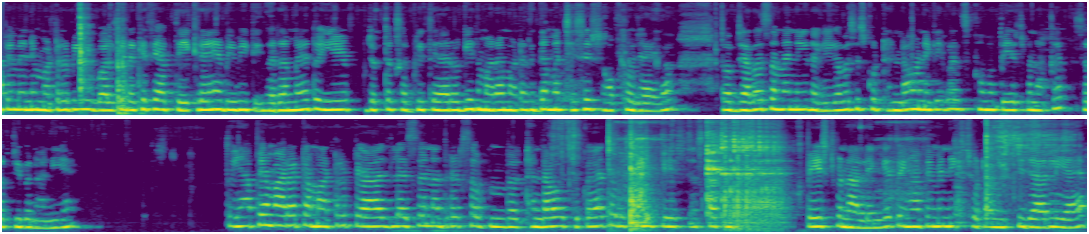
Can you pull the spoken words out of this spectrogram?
यहाँ पे मैंने मटर भी उबाल के रखे थे, आप देख रहे हैं, अभी भी गर्म है तो ये जब तक सब्ज़ी तैयार होगी, हमारा मटर एकदम अच्छे से सॉफ्ट हो जाएगा। तो अब ज़्यादा समय नहीं लगेगा, बस इसको ठंडा होने के बाद इसको हमें पेस्ट बनाकर सब्ज़ी बनानी है। तो यहाँ पे हमारा टमाटर, प्याज, लहसुन, अदरक सब ठंडा हो चुका है तो इसको हम पेस्ट इसका पेस्ट बना लेंगे। तो यहाँ पे मैंने एक छोटा मिक्सी जार लिया है,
